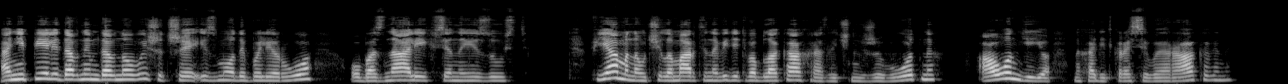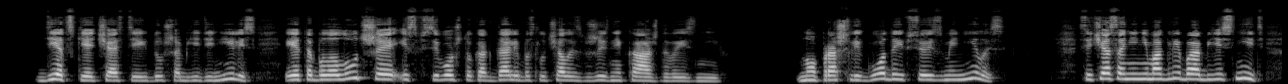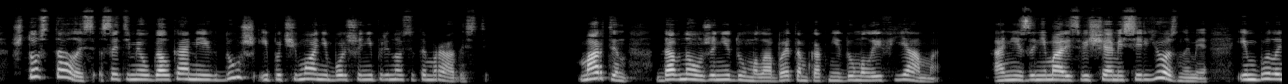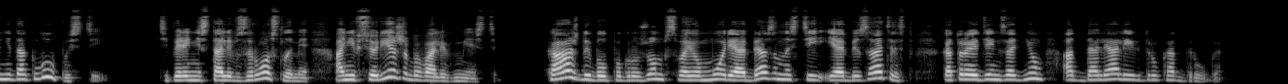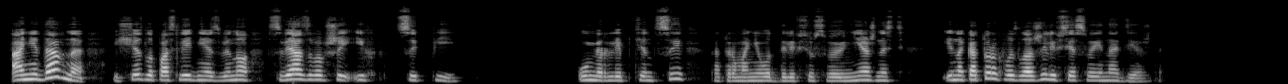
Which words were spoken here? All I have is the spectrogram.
Они пели давным-давно вышедшие из моды болеро, оба знали их все наизусть. Фьяма научила Мартина видеть в облаках различных животных, а он ее находить красивые раковины. Детские части их душ объединились, и это было лучшее из всего, что когда-либо случалось в жизни каждого из них. Но прошли годы, и все изменилось. Сейчас они не могли бы объяснить, что сталось с этими уголками их душ и почему они больше не приносят им радости. Мартин давно уже не думал об этом, как не думала и Фьяма. Они занимались вещами серьезными, им было не до глупостей. Теперь они стали взрослыми, они все реже бывали вместе. Каждый был погружен в свое море обязанностей и обязательств, которые день за днем отдаляли их друг от друга. А недавно исчезло последнее звено, связывавшее их цепи. Умерли птенцы, которым они отдали всю свою нежность и на которых возложили все свои надежды.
